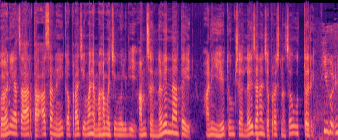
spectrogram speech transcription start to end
पण याचा अर्थ असा नाही का प्राची माया मामाची मुलगी आमचं नवीन नातई आहे आणि हे तुमच्या लय जणांच्या प्रश्नाचं उत्तर आहे.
